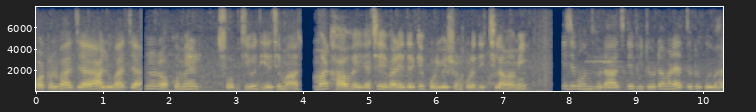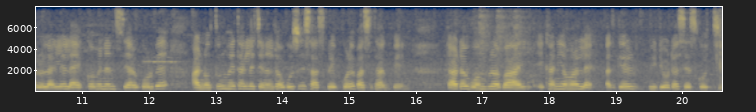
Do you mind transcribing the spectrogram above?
পটল ভাজা, আলু ভাজা, বিভিন্ন রকমের সবজিও দিয়েছে মাছ আমার খাওয়া হয়ে গেছে, এবার এদেরকে পরিবেশন করে দিচ্ছিলাম আমি। এই যে বন্ধুরা, আজকে ভিডিওটা আমার এতটুকুই। ভালো লাগলে লাইক, কমেন্ট অ্যান্ড শেয়ার করবে। আর নতুন হয়ে থাকলে চ্যানেলটা অবশ্যই সাবস্ক্রাইব করে পাশে থাকবেন। টাটা বন্ধুরা বাই এখানেই আমার আজকের ভিডিওটা শেষ করছি।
